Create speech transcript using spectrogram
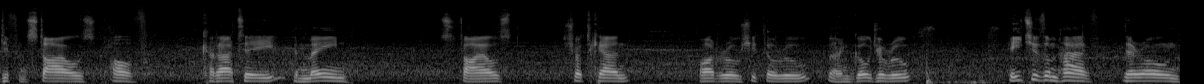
Different styles of karate. The main styles, Shotokan, Wado-ryu, Shito-ryu, and Goju-Ryu. Each of them have their own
